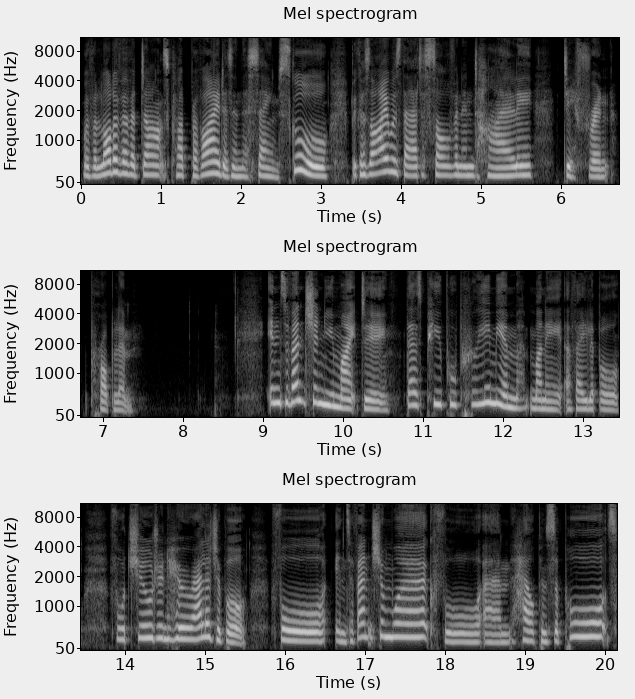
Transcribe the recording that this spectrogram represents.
with a lot of other dance club providers in the same school because I was there to solve an entirely different problem. Intervention you might do. There's pupil premium money available for children who are eligible for intervention work, for um, help and support,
